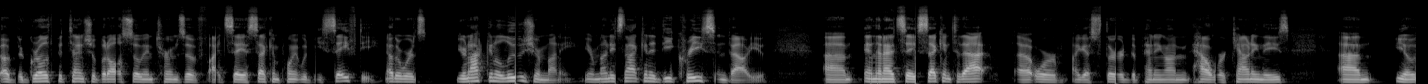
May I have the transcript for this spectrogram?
of the growth potential, but also in terms of, I'd say, a second point would be safety. In other words, you're not going to lose your money. Your money's not going to decrease in value. Um, and then I'd say second to that, uh, or I guess third, depending on how we're counting these, um, you know,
